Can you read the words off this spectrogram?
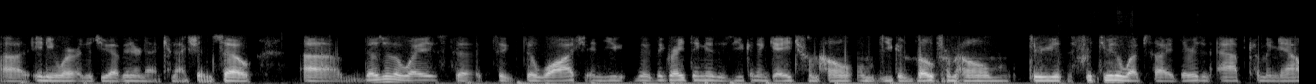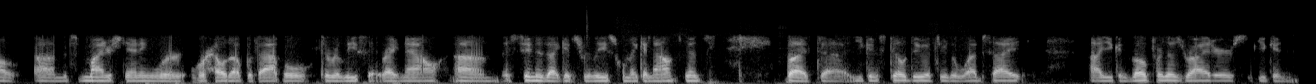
uh, anywhere that you have internet connection. So um, those are the ways to, to, to watch. And you, the, the great thing is, is you can engage from home. You can vote from home through through the website. There is an app coming out. Um, it's my understanding we're we're held up with Apple to release it right now. Um, as soon as that gets released, we'll make announcements. But uh, you can still do it through the website. Uh, you can vote for those riders. You can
